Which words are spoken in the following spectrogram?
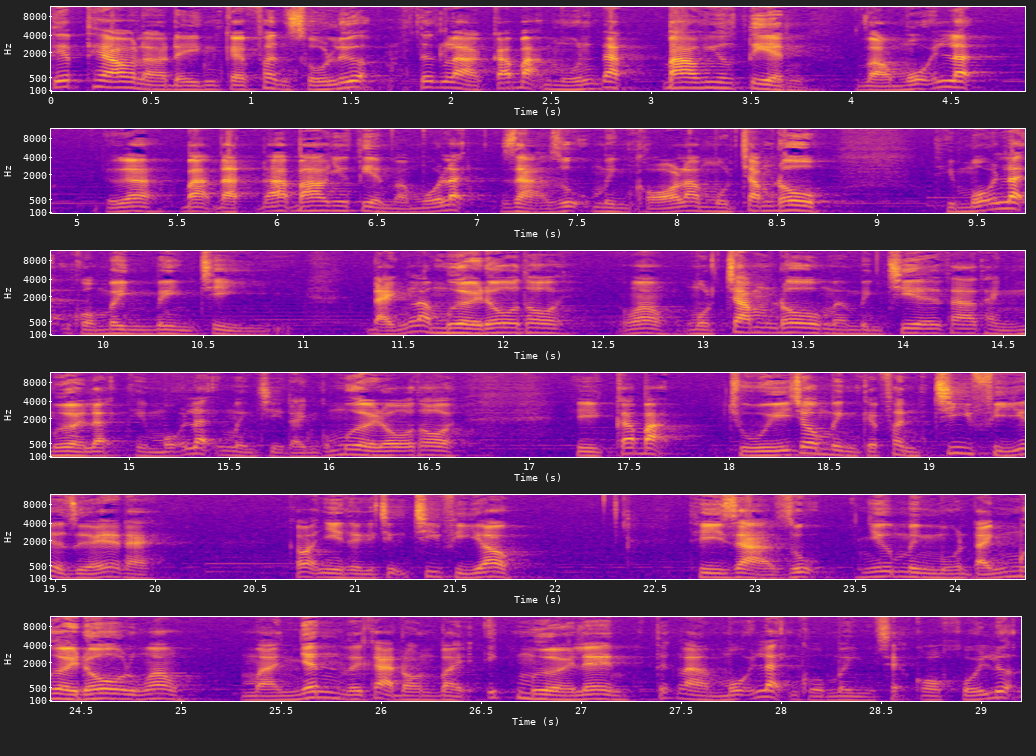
tiếp theo là đến cái phần số lượng, tức là các bạn muốn đặt bao nhiêu tiền vào mỗi lệnh. Đúng không? Bạn đặt đã bao nhiêu tiền vào mỗi lệnh. Giả dụ mình có là 100 đô thì mỗi lệnh của mình mình chỉ đánh là 10 đô thôi, đúng không? 100 đô mà mình chia ra thành 10 lệnh thì mỗi lệnh mình chỉ đánh có 10 đô thôi. Thì các bạn chú ý cho mình cái phần chi phí ở dưới này này. Các bạn nhìn thấy cái chữ chi phí không? Thì giả dụ như mình muốn đánh 10 đô đúng không? mà nhân với cả đòn 7x10 lên tức là mỗi lệnh của mình sẽ có khối lượng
